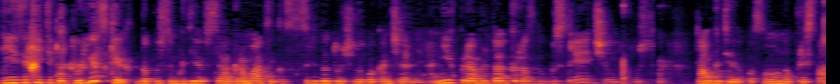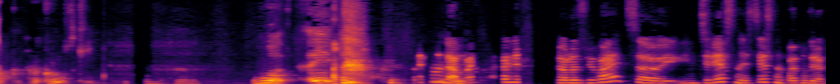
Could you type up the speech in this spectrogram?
Языки типа турецких, допустим, где вся грамматика сосредоточена в окончании, они их приобретают гораздо быстрее, чем, допустим, там, где в основном на приставках, как русский. Вот. Поэтому, да, конечно, все развивается, интересно, естественно, поэтому говорю,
